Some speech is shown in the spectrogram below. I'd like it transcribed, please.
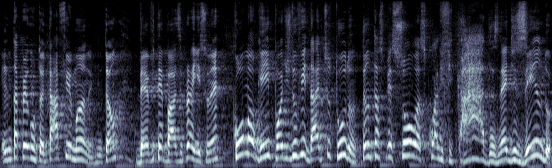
ele não está perguntando, ele está afirmando. Então deve ter base para isso, né? Como alguém pode duvidar disso tudo? Tantas pessoas qualificadas, né, dizendo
